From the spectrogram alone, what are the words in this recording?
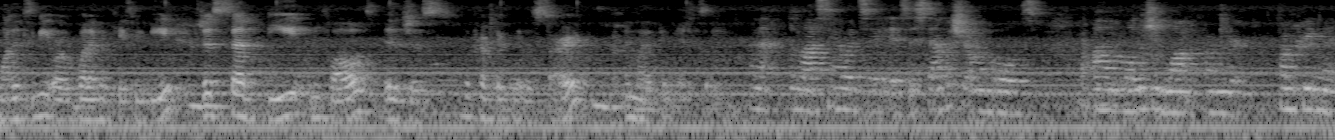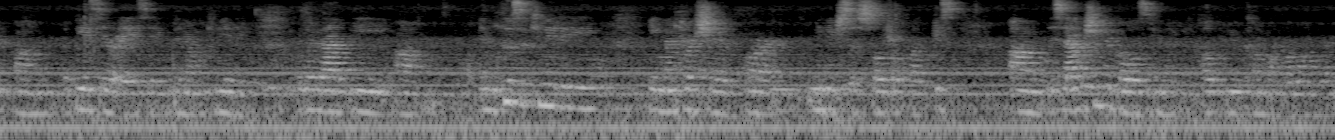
wanted to be or whatever the case may be. Just to be involved is just the perfect way to start, in my opinion. So. And the last thing I would say is establish your own goals. Um, what would you want from your from creating a, um, a BSA or ASA within your own community? Whether that be um, an inclusive community, a mentorship, or maybe just a social club. Just um, establishing your goals can like, help you come up a long way.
